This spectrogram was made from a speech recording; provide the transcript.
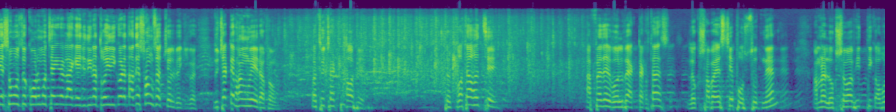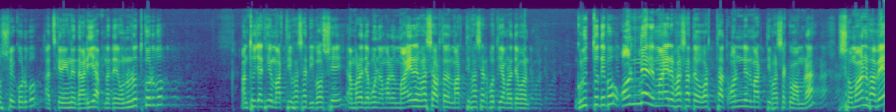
যে সমস্ত কর্মচারীরা লাগে, যদি না তৈরি করে, তাদের সংসার চলবে কি করে? দু চারটে ভাঙবে এরকম। দু চারটে হবে। তো কথা হচ্ছে আপনাদের বলব একটা কথা, লোকসভা এসছে, প্রস্তুত নেন। আমরা লোকসভা ভিত্তিক অবশ্যই করব। আজকের এখানে দাঁড়িয়ে আপনাদের অনুরোধ করব। আন্তর্জাতিক মাতৃভাষা দিবসে আমরা যেমন আমার মায়ের ভাষা, অর্থাৎ মাতৃভাষার প্রতি আমরা যেমন গুরুত্ব দেব, অন্যের মায়ের ভাষাতেও, অর্থাৎ অন্যের মাতৃভাষাকেও আমরা সমানভাবে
